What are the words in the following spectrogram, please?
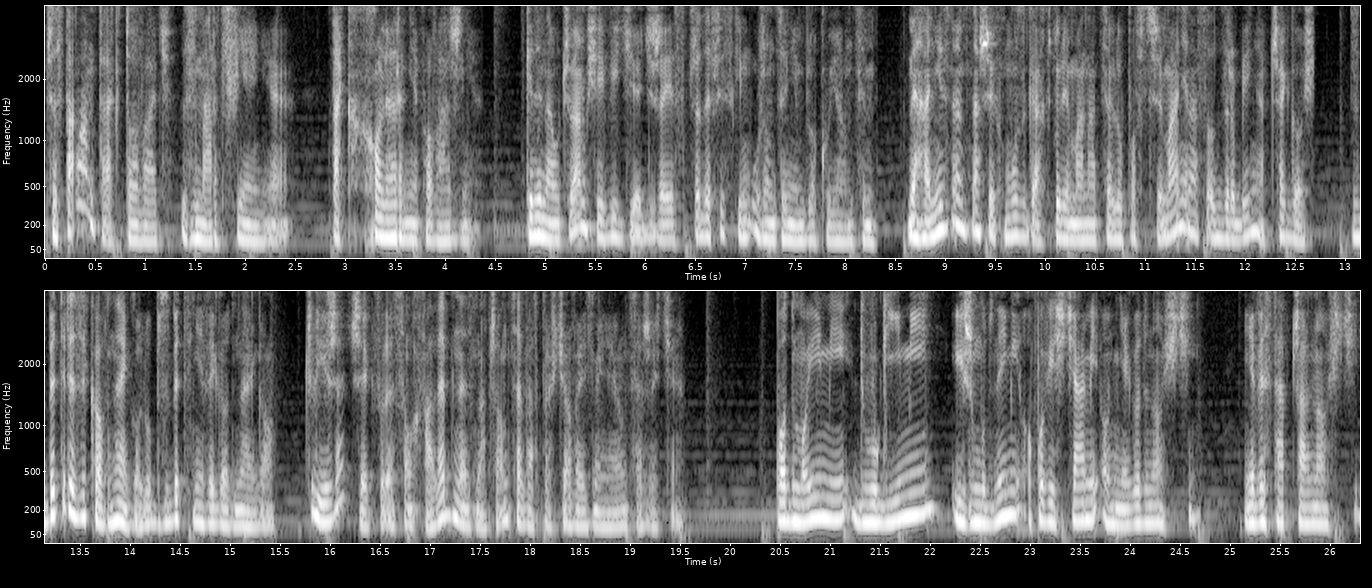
przestałam traktować zmartwienie tak cholernie poważnie, kiedy nauczyłam się widzieć, że jest przede wszystkim urządzeniem blokującym, mechanizmem w naszych mózgach, który ma na celu powstrzymanie nas od zrobienia czegoś zbyt ryzykownego lub zbyt niewygodnego, czyli rzeczy, które są chwalebne, znaczące, wartościowe i zmieniające życie. Pod moimi długimi i żmudnymi opowieściami o niegodności, niewystarczalności,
